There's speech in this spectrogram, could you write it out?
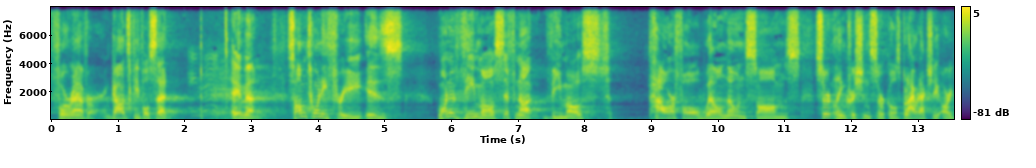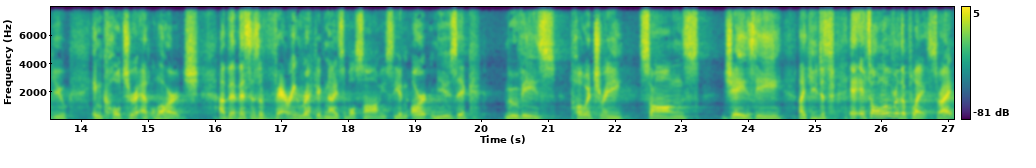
forever. And God's people said, Amen. Amen. Psalm 23 is one of the most, if not the most, powerful, well known Psalms, certainly in Christian circles, but I would actually argue in culture at large. Uh, th- this is a very recognizable psalm. You see it in art, music, movies, poetry, songs, Jay Z. Like you just, it, it's all over the place, right?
